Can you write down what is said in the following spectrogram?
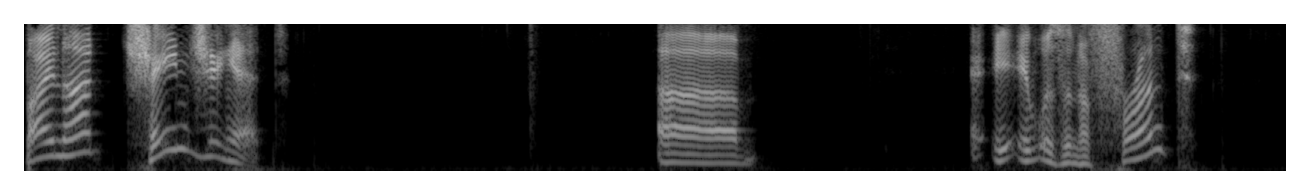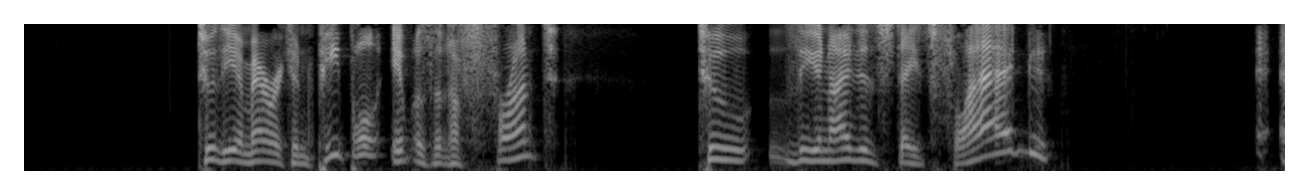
by not changing it. Uh, it, it was an affront to the American people. It was an affront to the United States flag.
